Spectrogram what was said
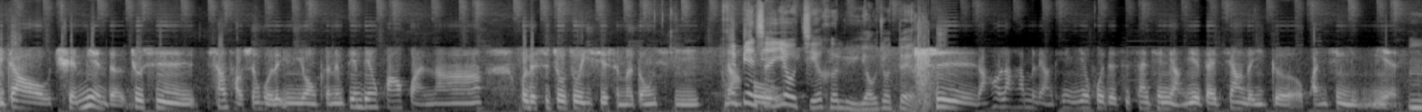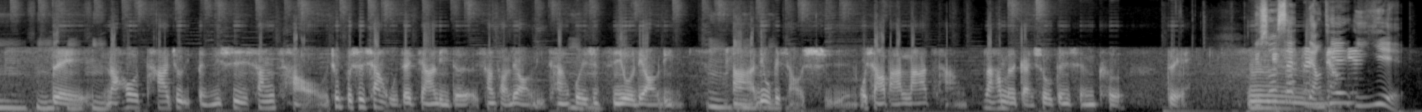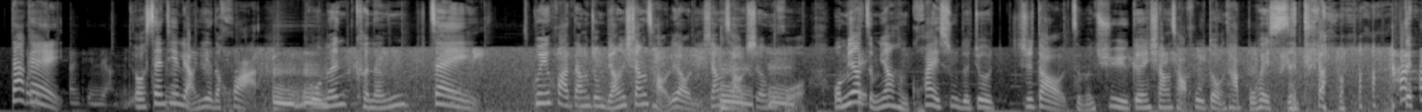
比较全面的，就是香草生活的运用，可能编编花环啊，或者是做做一些什么东西，会变成又结合旅游就对了。是，然后让他们两天一夜或者是三天两夜在这样的一个环境里面，嗯，对，然后它就等于是香草，就不是像我在家里的香草料理餐会是只有料理，嗯啊六个小时，我想要把它拉长，让他们的感受更深刻。对，你说三两天一夜。大概三天两夜哦，三天两夜的话，嗯，嗯，我们可能在规划当中，比方说香草料理、香草生活，嗯嗯、我们要怎么样很快速的就知道怎么去跟香草互动，它不会死掉。对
